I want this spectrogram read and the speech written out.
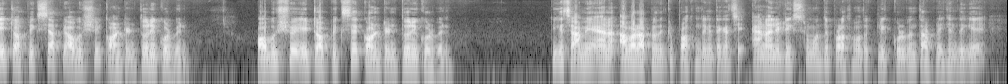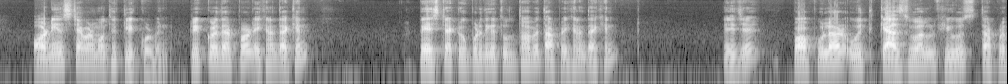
এই টপিক্সে আপনি অবশ্যই কন্টেন্ট তৈরি করবেন। অবশ্যই এই টপিক্সে কন্টেন্ট তৈরি করবেন। ঠিক আছে? আমি আবার আপনাদেরকে প্রথম থেকে দেখাচ্ছি। অ্যানালিটিক্সের মধ্যে প্রথমত ক্লিক করবেন, তারপর এখান থেকে অডিয়েন্স ট্যাবের মধ্যে ক্লিক করবেন। ক্লিক করে দেওয়ার পর এখানে দেখেন পেজটা একটু উপরের দিকে তুলতে হবে, তারপর এখানে দেখেন এই যে পপুলার উইথ ক্যাজুয়াল ভিউজ তারপরে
